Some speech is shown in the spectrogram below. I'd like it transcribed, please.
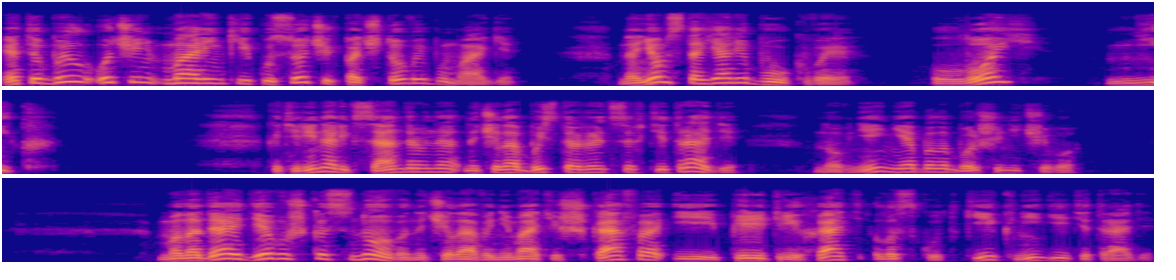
Это был очень маленький кусочек почтовой бумаги. На нем стояли буквы «Лой Ник». Катерина Александровна начала быстро рыться в тетради, но в ней не было больше ничего. Молодая девушка снова начала вынимать из шкафа и перетряхать лоскутки книги и тетради.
